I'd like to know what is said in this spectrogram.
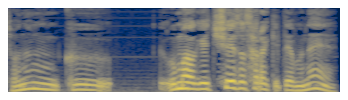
저는 그 음악에 취해서 살았기 때문에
